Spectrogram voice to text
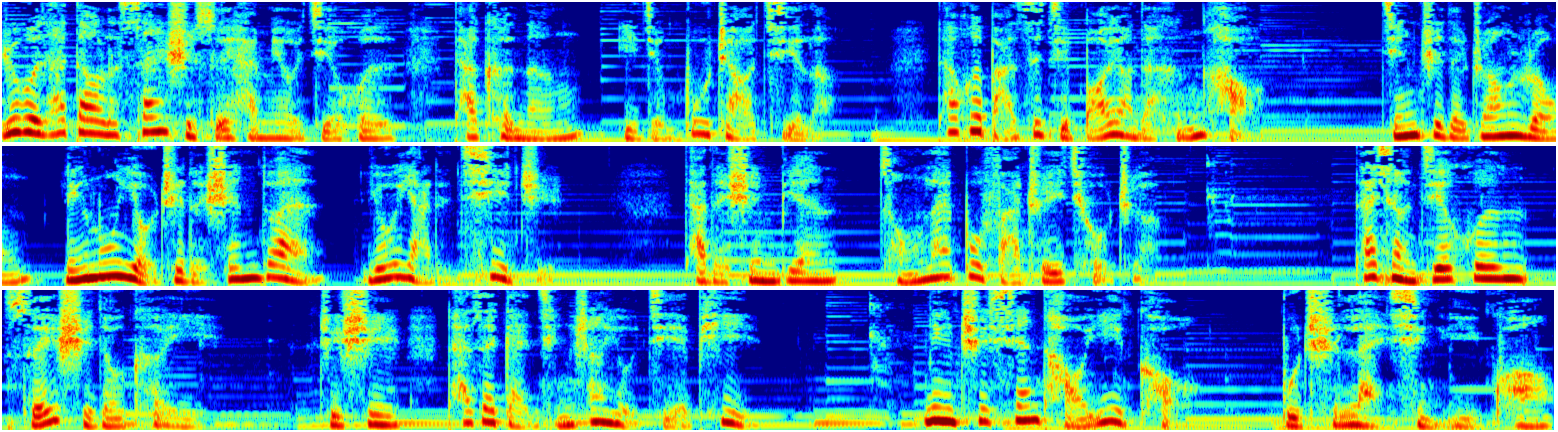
如果她到了三十岁还没有结婚，她可能已经不着急了。她会把自己保养的很好，精致的妆容，玲珑有致的身段，优雅的气质，她的身边从来不乏追求者。他想结婚，随时都可以，只是他在感情上有洁癖，宁吃仙桃一口，不吃烂杏一筐。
